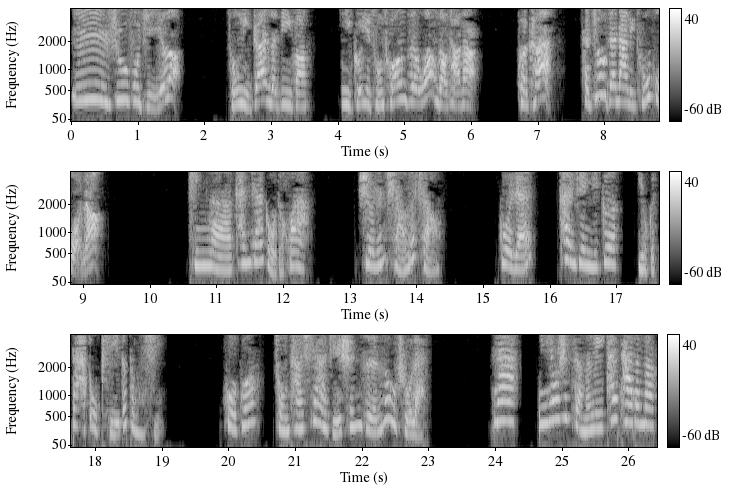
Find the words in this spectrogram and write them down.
嗯，舒服极了。从你站的地方，你可以从窗子望到他那儿。快看，他就在那里吐火呢。听了看家狗的话，雪人瞧了瞧，果然看见一个有个大肚皮的东西，火光。从他下节身子露出来，那你又是怎么离开他的呢？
